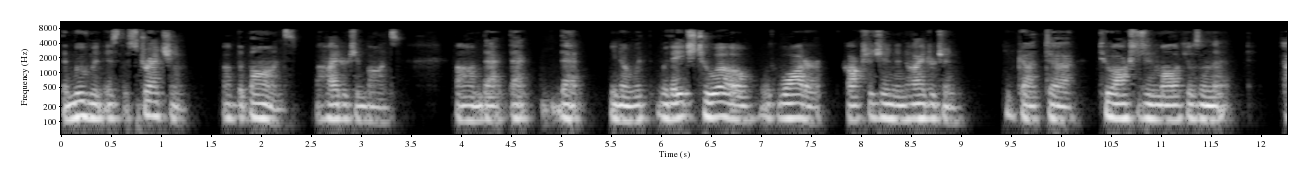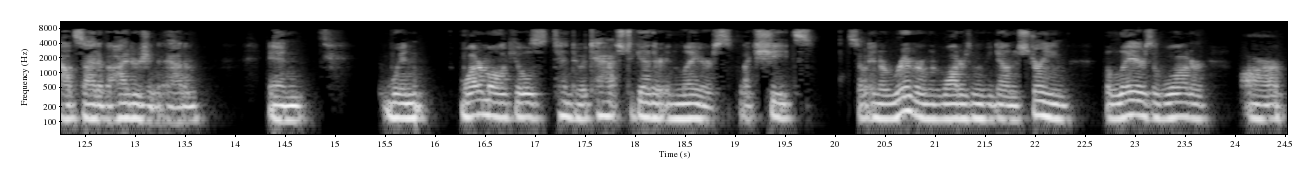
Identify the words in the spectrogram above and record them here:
The movement is the stretching of the bonds, the hydrogen bonds. Um, that that that you know with with H2O with water, oxygen and hydrogen, you've got uh, two oxygen molecules in the outside of a hydrogen atom. And when water molecules tend to attach together in layers, like sheets. So in a river, when water is moving down a stream, the layers of water are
